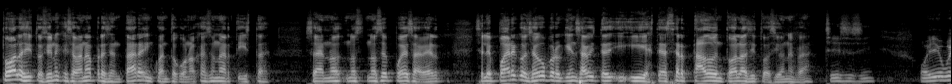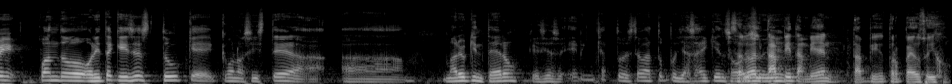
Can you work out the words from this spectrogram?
todas las situaciones que se van a presentar en cuanto conozcas a un artista. O sea, no, no- no se puede saber. Se le puede dar el consejo, pero quién sabe y, te- y- y esté acertado en todas las situaciones, ¿verdad? Sí, sí, sí. Oye, güey, cuando ahorita que dices tú que conociste a, a Mario Quintero, que decías, "Eringa, tú, este vato, pues ya sabe quién soy. Saludos al soy-". Tapi también. Tapi, otro pedo, su hijo.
